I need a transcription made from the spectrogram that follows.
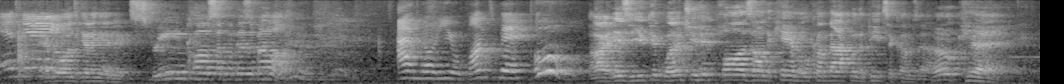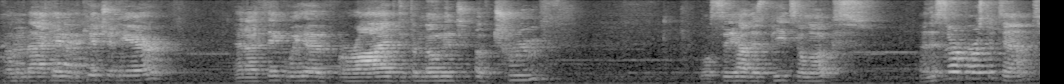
And then everyone's getting an extreme close-up of Isabella. I know you want me. Ooh. All right, Izzy, you can. Why don't you hit pause on the camera? We'll come back when the pizza comes out. Okay, coming back into the kitchen here, and I think we have arrived at the moment of truth. We'll see how this pizza looks, and this is our first attempt.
